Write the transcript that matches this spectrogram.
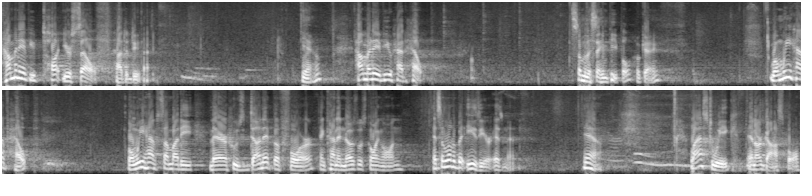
how many of you taught yourself how to do that? Yeah. How many of you had help? Some of the same people, okay. When we have help, when we have somebody there who's done it before and kind of knows what's going on, it's a little bit easier, isn't it? Yeah. Last week in our gospel,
